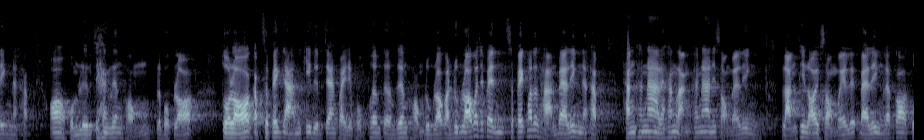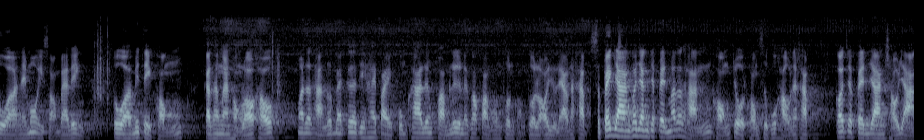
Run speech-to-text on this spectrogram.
ริ่งนะครับอ้อผมลืมแจ้งเรื่องของระบบล้อ ตัวล้อกับสเปคยางเมื่อกี้ลืมแจ้งไปเดี๋ยวผมเพิ่มเติมเรื่องของดุมล้อก่อนดุมล้อก็จะเป็นสเปคมาตรฐานแบริ่งนะครับทั้งข้างหน้าและข้างหลังข้างหน้านี่2แบริ่งหลังที่ล้ออีก2แบริ่งแล้วก็ตัวไนโมอีก2แบริ่งตัวมิติของการทำงานของล้อเขา มาตรฐานรถแบ็กเกอร์ที่ให้ไปคุ้มค่าเรื่องความลื่น และก็ความคงทนของตัวล้ออยู่แล้วนะครับ สเปคยางก็ยังจะเป็นมาตรฐานของโจทย์ของสือภูเขานะครับ ก็จะเป็นยางเฉาหยาง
